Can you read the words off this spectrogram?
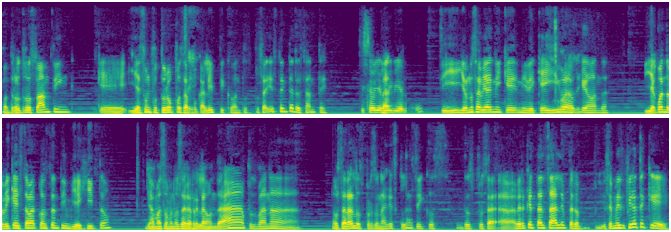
contra otro Something. Que, y es un futuro pues apocalíptico. Entonces, pues ahí está interesante. Sí, se oye muy bien. ¿eh? Sí, yo no sabía ni qué, ni de qué iba o qué onda. Y ya cuando vi que ahí estaba Constantine viejito, ya más o menos agarré la onda. Ah, pues van a, usar a los personajes clásicos. Entonces, pues a, ver qué tal sale. Pero se me, fíjate que,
